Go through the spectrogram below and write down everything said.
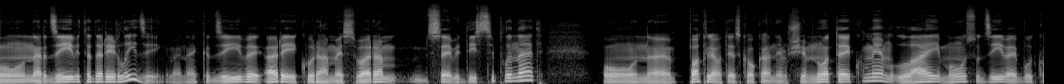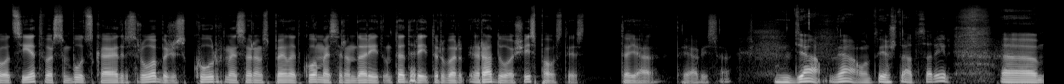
un ar dzīvi tad arī ir līdzīgi, vai ne? Ka dzīve arī, kurā mēs varam sevi disciplinēt, uh, un uh, pakļauties kaut kādiem šiem noteikumiem, lai mūsu dzīvē būtu kaut kāds ietvers un būtu skaidrs robežas, kur mēs varam spēlēt, ko mēs varam darīt, un tad arī tur var radoši izpausties tajā, tajā visā. Jā, jā, un tieši tā tas arī ir. Uh,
